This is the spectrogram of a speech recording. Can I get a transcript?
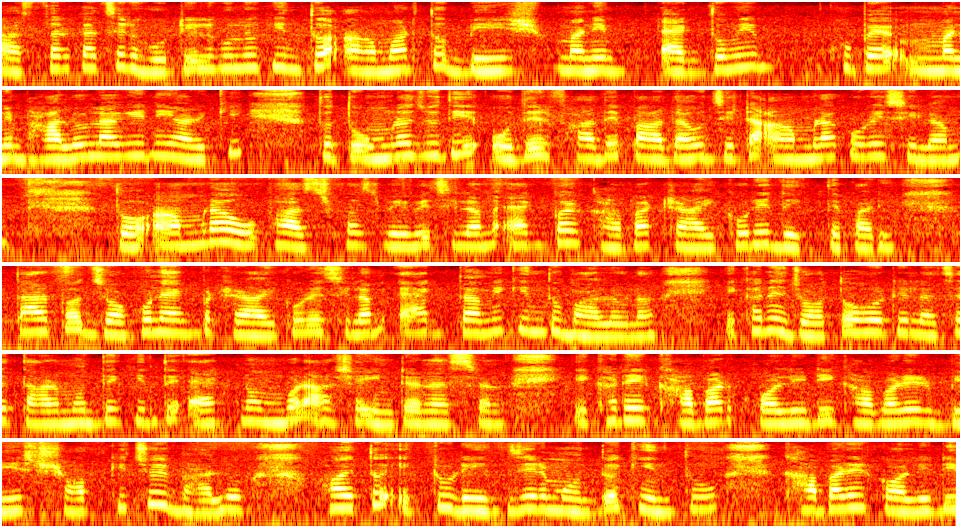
রাস্তার কাছের হোটেলগুলো কিন্তু আমার তো বেশ মানে একদমই খুব মানে ভালো লাগেনি আর কি। তো তোমরা যদি ওদের ফাঁদে পা দাও, যেটা আমরা করেছিলাম, তো আমরাও ফার্স্ট ফার্স্ট ভেবেছিলাম একবার খাবার ট্রাই করে দেখতে পারি। তারপর যখন একবার ট্রাই করেছিলাম, একদমই কিন্তু ভালো না। এখানে যত হোটেল আছে, তার মধ্যে কিন্তু এক নম্বর আশা ইন্টারন্যাশনাল এখানের খাবার কোয়ালিটি খাবারের বেশ সব কিছুই ভালো। হয়তো একটু রেঞ্জের মধ্যে, কিন্তু খাবারের কোয়ালিটি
